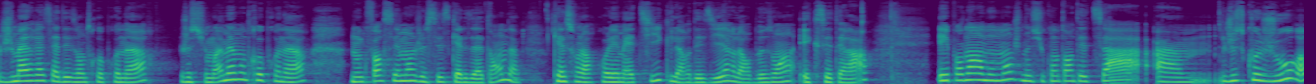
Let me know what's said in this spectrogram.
je m'adresse à des entrepreneurs, je suis moi-même entrepreneur, donc forcément je sais ce qu'elles attendent, quelles sont leurs problématiques, leurs désirs, leurs besoins, etc. Et pendant un moment, je me suis contentée de ça euh, jusqu'au jour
